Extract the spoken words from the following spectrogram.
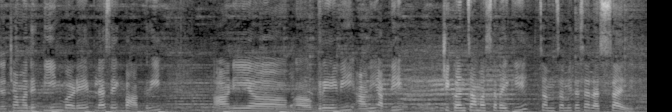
त्याच्यामध्ये तीन वडे प्लस एक भाकरी आणि ग्रेव्ही आणि आपली चिकनचा मस्तपैकी चमचमीत असा रस्सा आहे.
